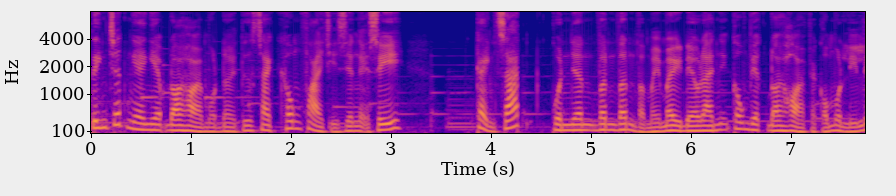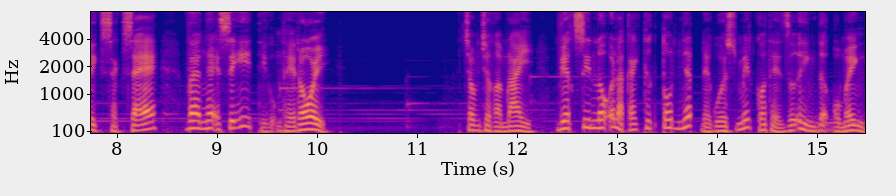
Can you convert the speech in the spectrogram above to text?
tính chất nghề nghiệp đòi hỏi một đời tư sạch không phải chỉ riêng nghệ sĩ. Cảnh sát, quân nhân vân vân và mây mây đều là những công việc đòi hỏi phải có một lý lịch sạch sẽ, về nghệ sĩ thì cũng thế thôi. Trong trường hợp này, việc xin lỗi là cách thức tốt nhất để Will Smith có thể giữ hình tượng của mình,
